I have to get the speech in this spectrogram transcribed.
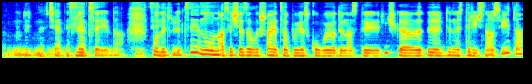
будуть в навчатися ліцеї. Да. в ліцеї. Будуть в ліцеї. Ну, у нас ще залишається обов'язковою 11-річка, 11-річна освіта.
